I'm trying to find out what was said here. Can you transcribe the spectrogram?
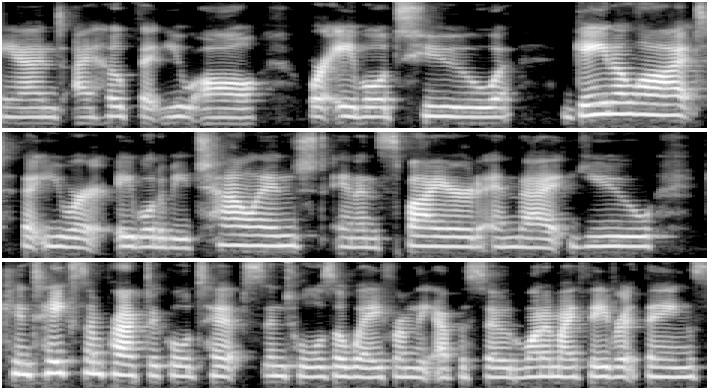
and I hope that you all were able to gain a lot, that you were able to be challenged and inspired, and that you can take some practical tips and tools away from the episode. One of my favorite things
